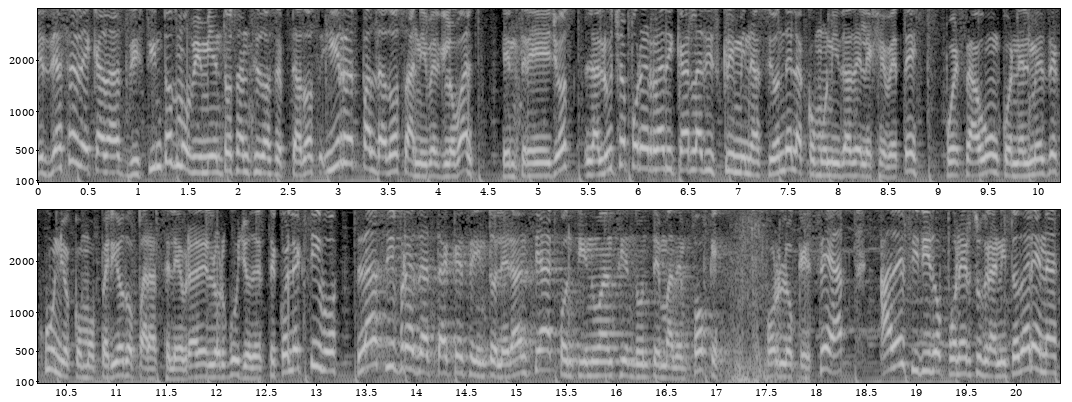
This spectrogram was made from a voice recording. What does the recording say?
Desde hace décadas, distintos movimientos han sido aceptados y respaldados a nivel global, entre ellos la lucha por erradicar la discriminación de la comunidad LGBT, pues aún con el mes de junio como periodo para celebrar el orgullo de este colectivo, las cifras de ataques e intolerancia continúan siendo un tema de enfoque, por lo que SEAT ha decidido poner su granito de arena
